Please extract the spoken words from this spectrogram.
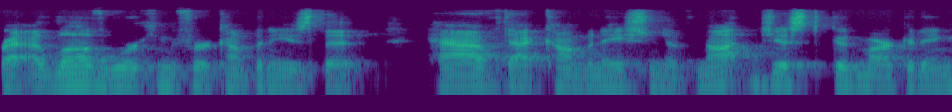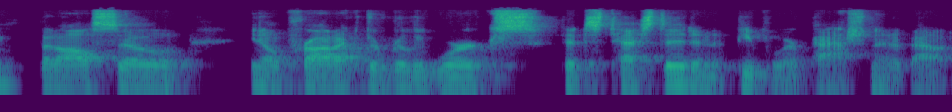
Right, I love working for companies that have that combination of not just good marketing, but also you know product that really works, that's tested, and that people are passionate about.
